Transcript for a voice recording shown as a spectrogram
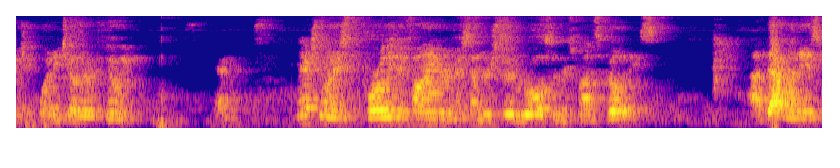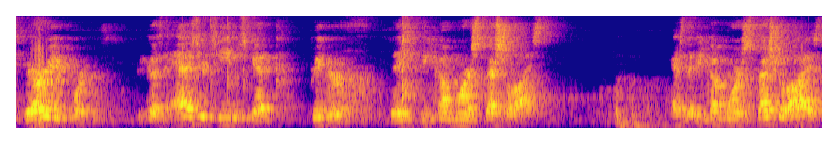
each, what each other is doing. Okay? Next one is poorly defined or misunderstood roles and responsibilities. Uh, that one is very important because as your teams get bigger, they become more specialized. As they become more specialized,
